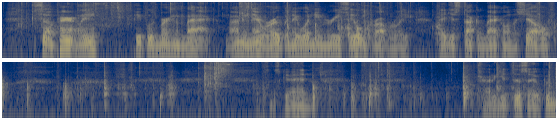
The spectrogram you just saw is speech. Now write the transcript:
so apparently, people's bringing them back. I mean, they were open. They wasn't even resealed properly. They just stuck them back on the shelf. So let's go ahead and try to get this open.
